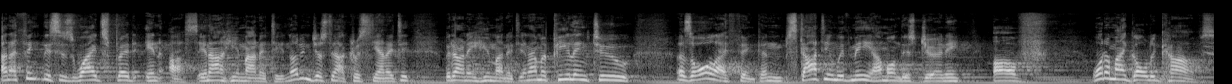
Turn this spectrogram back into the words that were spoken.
And I think this is widespread in us, in our humanity, not in just in our Christianity, but in our humanity. And I'm appealing to us all, I think, and starting with me, I'm on this journey of what are my golden calves?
